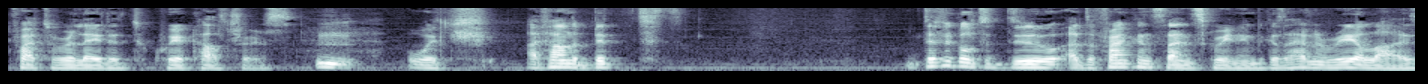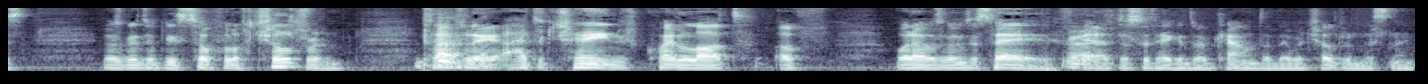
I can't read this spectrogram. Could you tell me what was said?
try to relate it to queer cultures, which I found a bit difficult to do at the Frankenstein screening because I hadn't realized it was going to be so full of children. So actually, I had to change quite a lot of what I was going to say, Right. yeah, just to take into account that there were children listening.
